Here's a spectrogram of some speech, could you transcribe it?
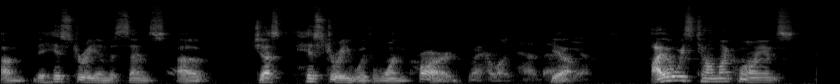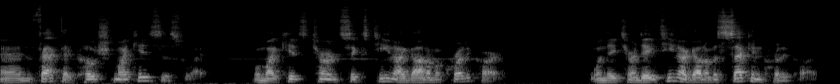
um, the history in the sense of just history with one card. right. How long you had that? Yeah. I always tell my clients, and in fact, I coached my kids this way. When my kids turned 16, I got them a credit card. When they turned 18, I got them a second credit card.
